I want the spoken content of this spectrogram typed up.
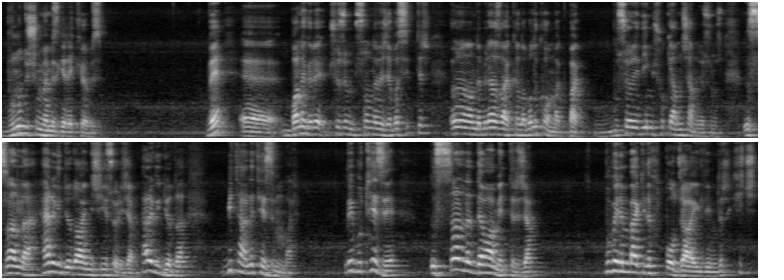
Bunu düşünmemiz gerekiyor bizim. Ve e, bana göre çözüm son derece basittir. Ön alanda biraz daha kalabalık olmak. Bak bu söylediğimi çok yanlış anlıyorsunuz. Israrla her videoda aynı şeyi söyleyeceğim. Her videoda bir tane tezim var. Ve bu tezi ısrarla devam ettireceğim. Bu benim belki de futbol cahilliğimdir. Hiç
